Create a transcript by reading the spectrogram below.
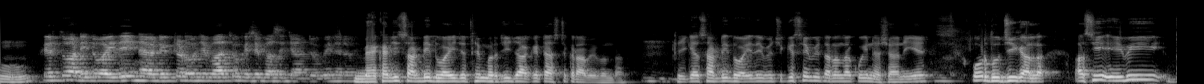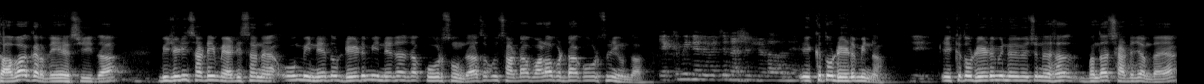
ਹੂੰ ਹੂੰ। ਫਿਰ ਤੁਹਾਡੀ ਦਵਾਈ ਦੇ ਇੰਨਾ ਐਡਿਕਟਡ ਹੋ ਜੇ ਬਾਅਦ ਚੋਂ ਕਿਸੇ ਪਾਸੇ ਜਾਣ ਜੋਗੇ ਨਾ ਰਹੇ। ਮੈਂ ਕਿਹਾ ਜੀ ਸਾਡੀ ਦਵਾਈ ਜਿੱਥੇ ਮਰਜ਼ੀ ਜਾ ਕੇ ਟੈਸਟ ਕਰਾਵੇ ਬੰਦਾ। ਠੀਕ ਹੈ ਸਾਡੀ ਦਵਾਈ ਦੇ ਵਿੱਚ ਕਿਸੇ ਵੀ ਤਰ੍ਹਾਂ ਦਾ ਕੋਈ ਨਸ਼ਾ ਨਹੀਂ ਹੈ। ਔਰ ਦੂਜੀ ਗੱਲ ਅਸੀਂ ਇਹ ਵੀ ਦਾਵਾ ਕਰਦੇ ਹਾਂ ਇਸ ਚੀਜ਼ ਦਾ ਵੀ ਜਿਹੜੀ ਸਾਡੀ ਮੈਡੀਸਨ ਹੈ ਉਹ ਮਹੀਨੇ ਤੋਂ ਡੇਢ ਮਹੀਨੇ ਦਾ ਜਿਹੜਾ ਕੋਰਸ ਹੁੰਦਾ ਸੋ ਕੋਈ ਸਾਡਾ ਬਾਹਲਾ ਵੱਡਾ ਕੋਰਸ ਨਹੀਂ ਹੁੰਦਾ। ਇੱਕ ਮਹੀਨੇ ਦੇ ਵਿੱਚ ਨਸ਼ਾ ਛਡਾ ਦਿੰਦੇ ਇੱਕ ਤੋਂ ਡੇਢ ਮਹੀਨਾ। ਜੀ। ਇੱਕ ਤੋਂ ਡੇਢ ਮਹੀਨੇ ਦੇ ਵਿੱਚ ਨਸ਼ਾ ਬੰਦਾ ਛੱਡ ਜਾਂਦਾ ਆ।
